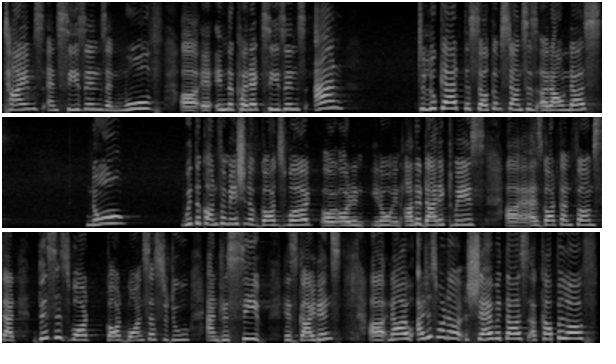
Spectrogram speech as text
times and seasons and move uh, in the correct seasons and to look at the circumstances around us know with the confirmation of god's word or, or in, you know, in other direct ways uh, as god confirms that this is what god wants us to do and receive his guidance uh, now i just want to share with us a couple of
